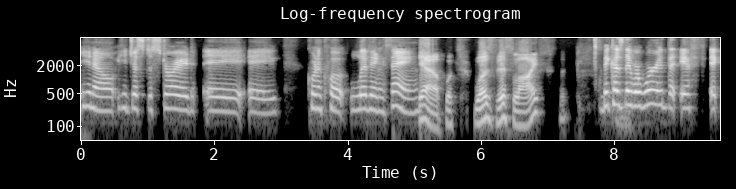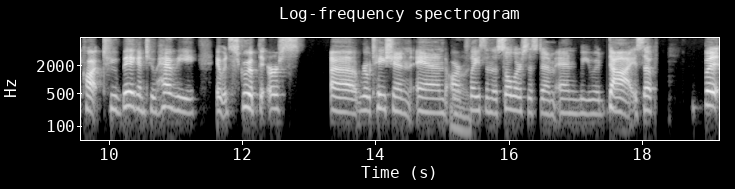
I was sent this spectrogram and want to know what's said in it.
you know he just destroyed a a quote unquote living thing yeah. Was this life? Because they were worried that if it caught too big and too heavy, it would screw up the Earth's uh, rotation and our Right. place in the solar system, and we would die. So, but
